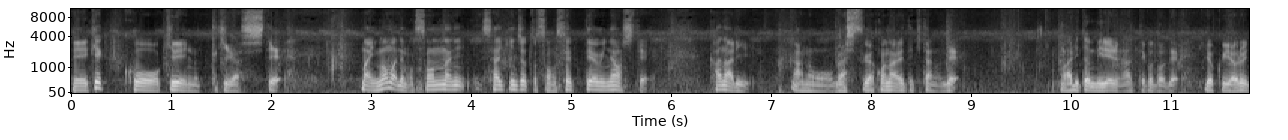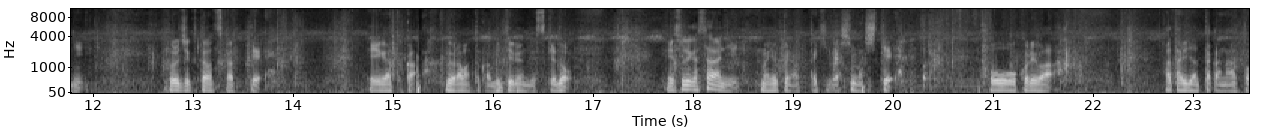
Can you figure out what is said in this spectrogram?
えー、結構綺麗になった気がして、まあ今までもそんなに、最近ちょっとその設定を見直して、かなり、あの、画質がこなれてきたので、割と見れるなってことで、よく夜にプロジェクターを使って映画とかドラマとか見てるんですけど、それがさらに、良くなった気がしまして、おおこれは当たりだったかなと。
